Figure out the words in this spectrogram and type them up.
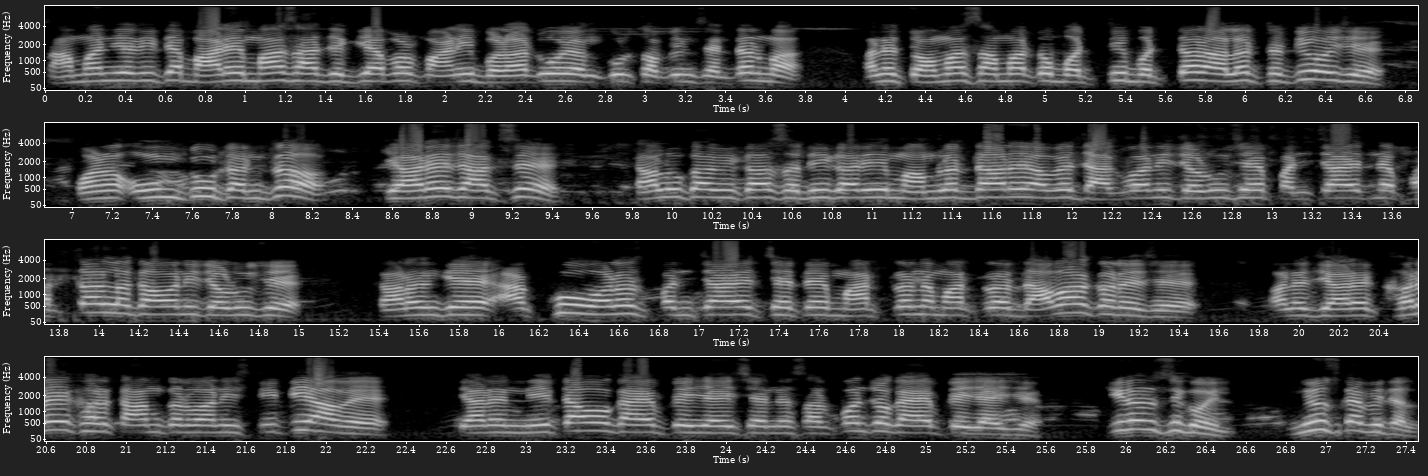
સામાન્ય રીતે બારે માસ આ જગ્યા પર પાણી ભરાતું હોય અંકુર શોપિંગ સેન્ટરમાં અને ચોમાસામાં તો બધી બદતર હાલત થતી હોય છે. પણ ઊંઘતું તંત્ર ક્યારે જાગશે? તાલુકા વિકાસ અધિકારી મામલતદારે હવે જાગવાની જરૂર છે, પંચાયતને ફટકાર લગાવવાની જરૂર છે, કારણ કે આખું વર્ષ પંચાયત છે તે માત્ર ને માત્ર દાવા કરે છે અને જ્યારે ખરેખર કામ કરવાની સ્થિતિ આવે, ત્યારે નેતાઓ ગાયબ થઈ જાય છે અને સરપંચો ગાયબ થઈ જાય છે. Kiransinh Gohil, News Capital.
